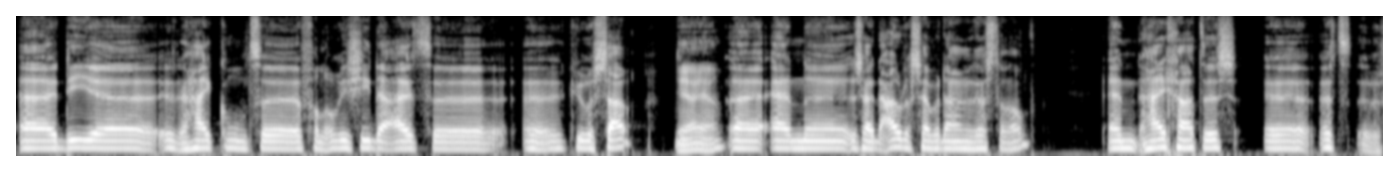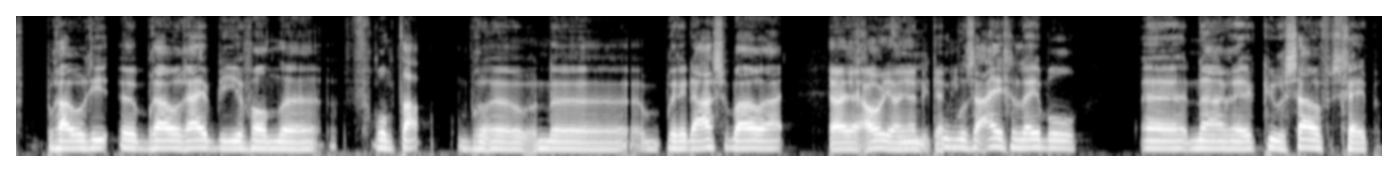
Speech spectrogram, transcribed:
eh, die, eh, hij komt eh, van origine uit Curaçao. Ja, ja. En zijn ouders hebben daar een restaurant. En hij gaat dus het brouwerie, eh, brouwerijbier van Frontaal, een Bredase brouwerij, Ja, ja. Oh, ja, ja, die onder zijn eigen label naar Curaçao verschepen.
